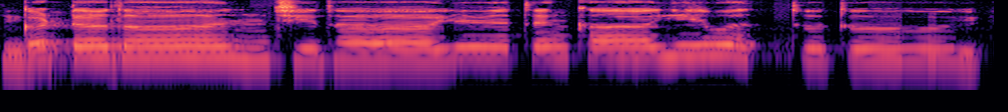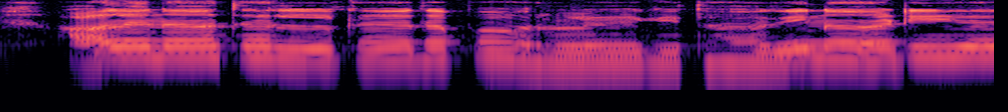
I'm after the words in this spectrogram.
ಘಟ್ಟದ ಅಂಚಿದ ಏತೆಂಕಾಯಿ ಆಲನ ತಲ್ಕದ ತೆಲ್ಕದ ಪೊರ್ಲೆಗಿತಾದಿ ನಾಡಿಯೇ.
